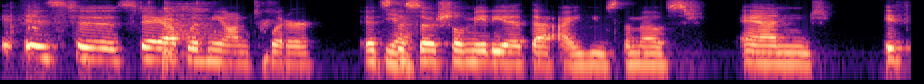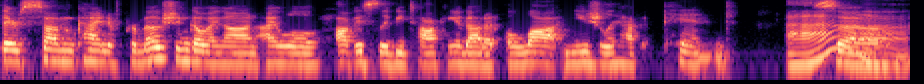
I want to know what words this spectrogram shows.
is to stay up with me on Twitter. It's Yeah. the social media that I use the most. And if there's some kind of promotion going on, I will obviously be talking about it a lot and usually have it pinned. Ah, So,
